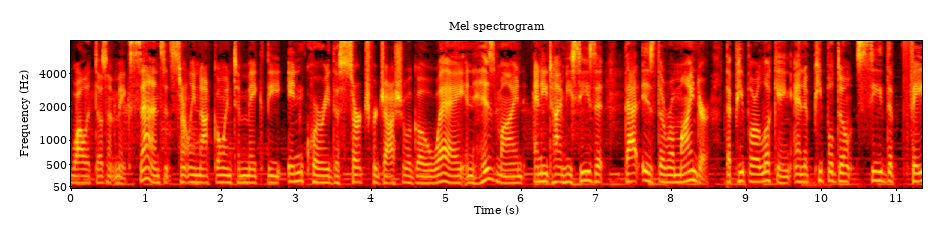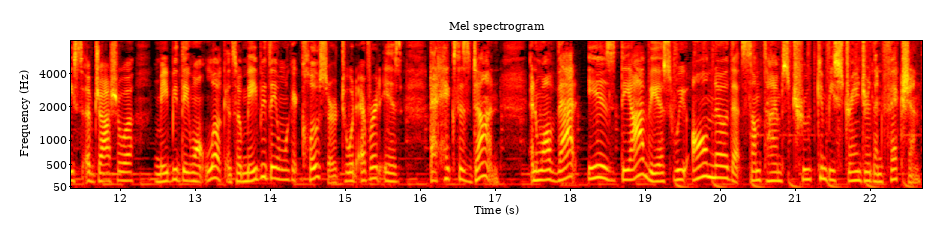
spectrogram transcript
While it doesn't make sense, it's certainly not going to make the inquiry, the search for Joshua go away. In his mind, anytime he sees it, that is the reminder that people are looking. And if people don't see the face of Joshua, maybe they won't look. And so maybe they won't get closer to whatever it is that Hicks has done. And while that is the obvious, we all know that sometimes truth can be stranger than fiction.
